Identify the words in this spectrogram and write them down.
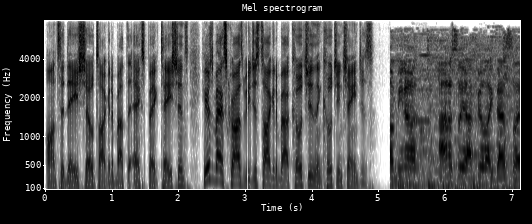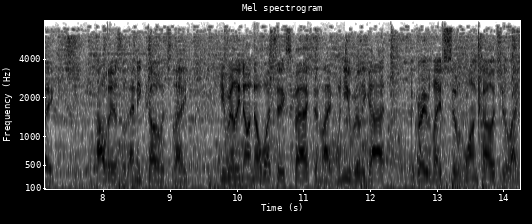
on today's show, talking about the expectations. Here's Maxx Crosby just talking about coaching and coaching changes. Um, you know, honestly, I feel like that's like how it is with any coach. Like, you really don't know what to expect, and like when you really got a great relationship with one coach, you're like,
